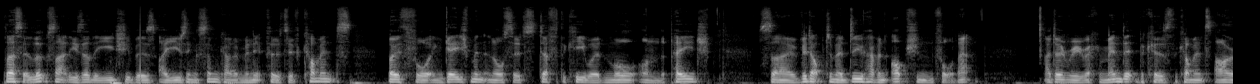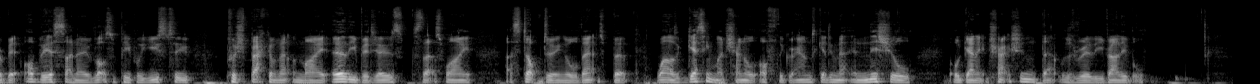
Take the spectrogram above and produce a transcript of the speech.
Plus, it looks like these other YouTubers are using some kind of manipulative comments, both for engagement and also to stuff the keyword more on the page. So VidOptima do have an option for that. I don't really recommend it because the comments are a bit obvious. I know lots of people used to push back on that on my early videos, so that's why I stopped doing all that. But while getting my channel off the ground, getting that initial organic traction, that was really valuable.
